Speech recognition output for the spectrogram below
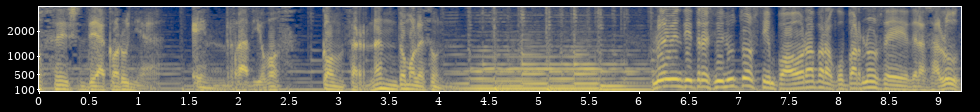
Voces de A Coruña, en Radio Voz, con Fernando Molezún. 9.23 minutos, tiempo ahora para ocuparnos de, de la salud.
